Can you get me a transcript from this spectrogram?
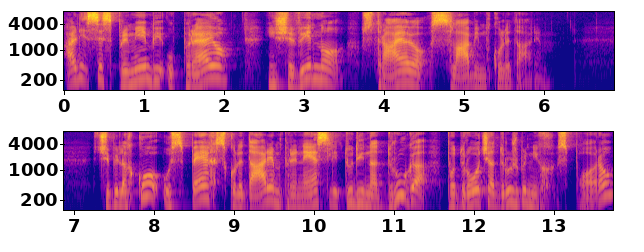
ali se spremembi uprejo in še vedno ustrajajo s slabim koledarjem. Če bi lahko uspeh s koledarjem prenesli tudi na druga področja družbenih sporov,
